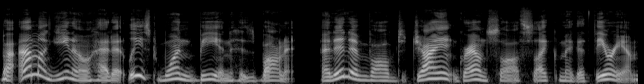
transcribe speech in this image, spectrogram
But Ameghino had at least one bee in his bonnet, and it involved giant ground sloths like Megatherium.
